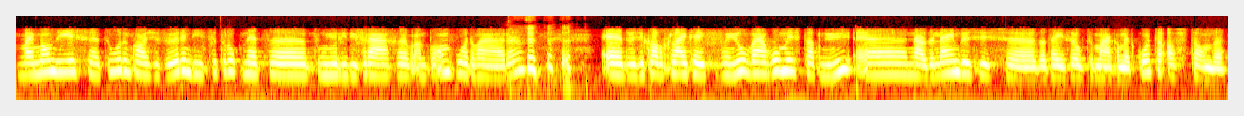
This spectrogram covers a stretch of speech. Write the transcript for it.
mijn man die is uh, touringcarchauffeur en die vertrok net uh, toen jullie die vragen aan het beantwoorden waren. uh, dus ik had gelijk even van, joh, waarom is dat nu? Nou, de lijnbus is, dat heeft ook te maken met korte afstanden.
